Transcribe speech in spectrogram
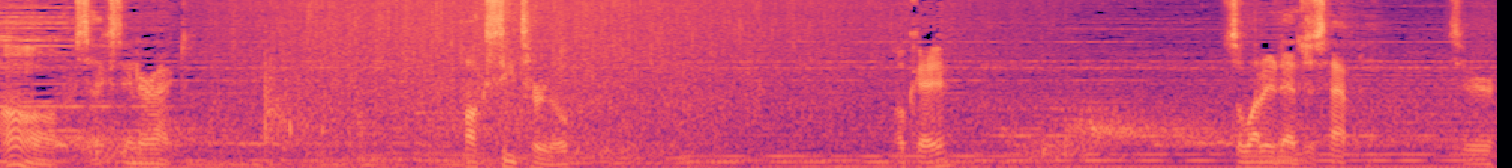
Oh, press X to interact. Hawk Sea Turtle. Okay. So why did that just happen? Is here.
